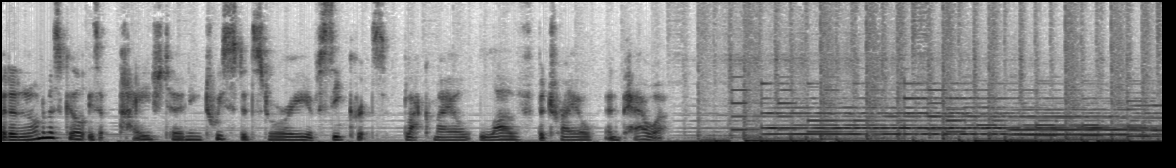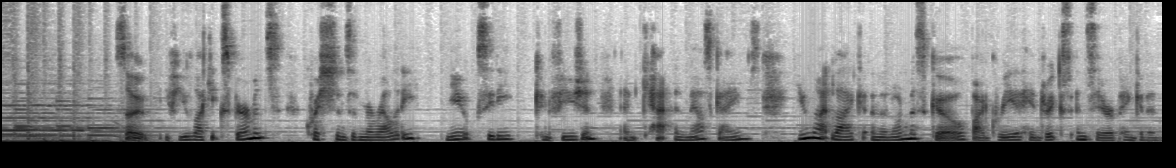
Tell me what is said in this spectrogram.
but An Anonymous Girl is a page turning, twisted story of secrets, blackmail, love, betrayal, and power. So, if you like experiments, questions of morality, New York City, confusion, and cat and mouse games, you might like An Anonymous Girl by Greer Hendricks and Sarah Pekkanen.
